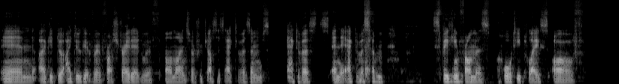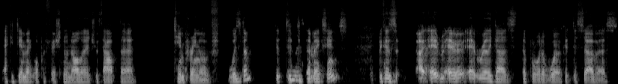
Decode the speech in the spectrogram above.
And I get do I do get very frustrated with online social justice activisms, activists and their activism speaking from this haughty place of academic or professional knowledge without the tempering of wisdom. D- d- Mhm. Does that make sense? Because I, it, it it really does the broader work a disservice.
